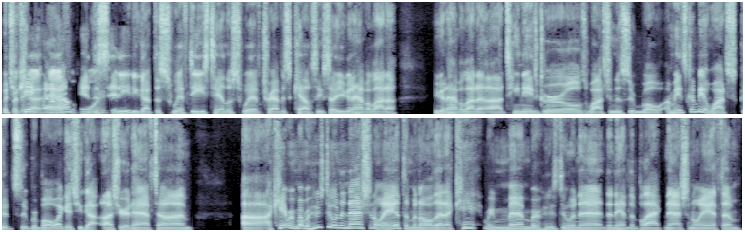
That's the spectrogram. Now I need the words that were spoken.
But you but can't count out Kansas point. City. You got the Swifties, Taylor Swift, Travis Kelce. So you're gonna have a lot of you're gonna have a lot of uh, teenage girls watching the Super Bowl. I mean, it's gonna be a watch good Super Bowl. I guess you got Usher at halftime. Uh, I can't remember who's doing the national anthem and all that. I can't remember who's doing that. Then they have the black national anthem.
